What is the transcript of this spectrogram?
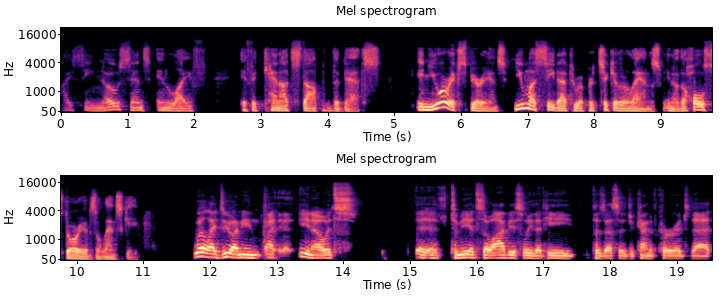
I see no sense in life if it cannot stop the deaths. In your experience, you must see that through a particular lens, you know, the whole story of Zelensky. Well, I do. I mean, I, you know, it's if, to me, it's so obviously that he possesses a kind of courage that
